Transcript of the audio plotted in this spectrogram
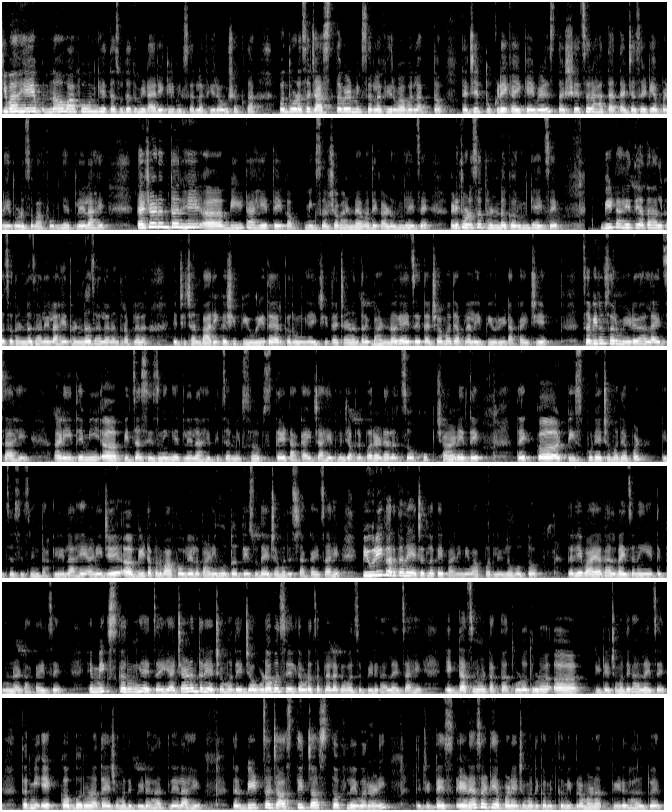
किंवा हे न वाफवून घेता सुद्धा तुम्ही डायरेक्टली मिक्सरला फिरवू शकता. पण थोडंसं जास्त वेळ मिक्सरला फिरवावं लागतं. त्याचे तुकडे काही काही वेळेस तसेच राहतात. त्याच्यासाठी आपण हे थोडंसं वाफवून घेतलेलं आहे. त्याच्यानंतर हे बीट आहे ते एका मिक्सरच्या भांड्यामध्ये काढून घ्यायचे आणि थोडंसं थंड करून घ्यायचे बीट आहे ते आता हलकंसं थंड झालेलं आहे. थंड झाल्यानंतर आपल्याला याची छान बारीक अशी प्युरी तयार करून घ्यायची. त्याच्यानंतर एक भांडं घ्यायचं आहे त्याच्यामध्ये आपल्याला ही प्युरी टाकायची आहे. चवीनुसार मीठ घालायचं आहे. आणि इथे मी पिझ्झा सिझनिंग घेतलेलं आहे. पिझ्झा मिक्स हर्ब्स ते टाकायचे आहेत. म्हणजे आपल्या पराठ्याला चव खूप छान येते. तर एक टीस्पून याच्यामध्ये आपण पिझ्झा सिझनिंग टाकलेलं आहे. आणि जे बीट आपण वाफवलेलं पाणी होतं ते सुद्धा याच्यामध्येच टाकायचं आहे. प्युरी करताना याच्यातलं काही पाणी मी वापरलेलं होतं. तर हे वाया घालवायचं नाही आहे ते पूर्ण टाकायचे हे मिक्स करून घ्यायचं आहे याच्यानंतर याच्यामध्ये जेवढं बसेल तेवढंच आपल्याला गव्हाचं पीठ घालायचं आहे. एकदाच न टाकता थोडं थोडं पीठ याच्यामध्ये घालायचं आहे तर मी एक कप भरून आता याच्यामध्ये पीठ घातलेलं आहे. तर बीटचा जास्तीत जास्त फ्लेवर आणि त्याची टेस्ट येण्यासाठी आपण याच्यामध्ये कमीत कमी प्रमाणात पीठ घालतो आहे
